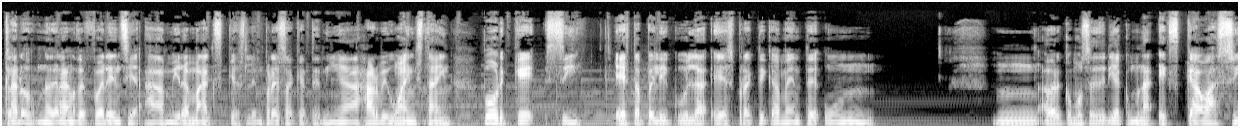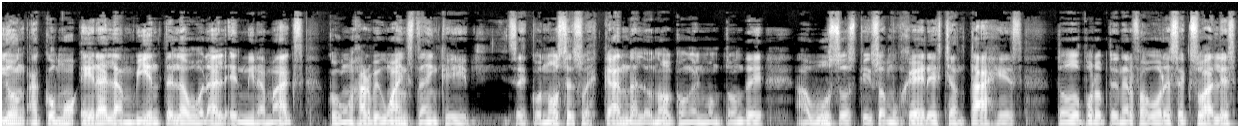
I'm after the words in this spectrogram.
claro, una gran referencia a Miramax, que es la empresa que tenía Harvey Weinstein, porque sí, esta película es prácticamente un... a ver cómo se diría, como una excavación a cómo era el ambiente laboral en Miramax, con un Harvey Weinstein que se conoce su escándalo, ¿no? Con el montón de abusos que hizo a mujeres, chantajes, todo por obtener favores sexuales.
